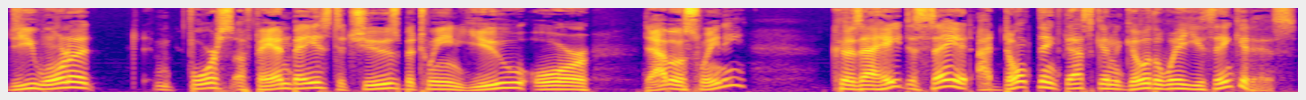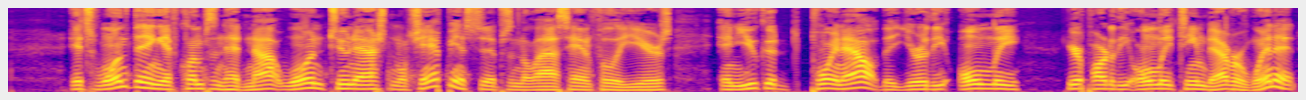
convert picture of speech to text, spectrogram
Do you want to force a fan base to choose between you or Dabo Swinney? Because I hate to say it, I don't think that's going to go the way you think it is. It's one thing if Clemson had not won two national championships in the last handful of years, and you could point out that you're the only you're part of the only team to ever win it.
